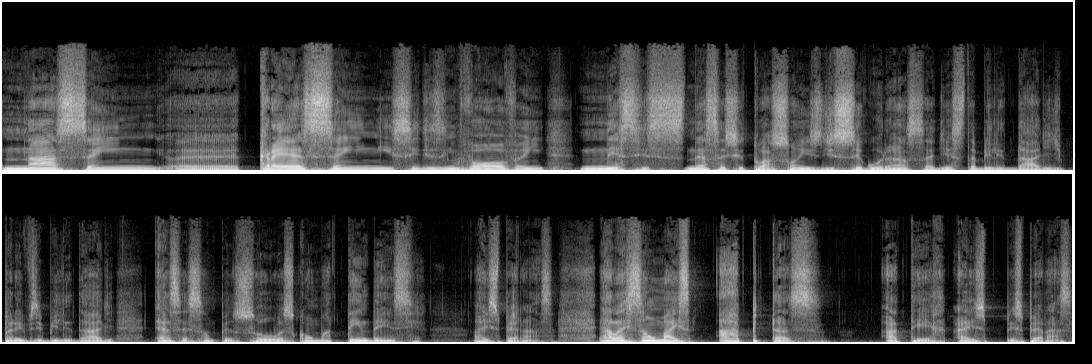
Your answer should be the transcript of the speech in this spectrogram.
nascem, é, crescem e se desenvolvem nesses, nessas situações de segurança, de estabilidade, de previsibilidade, essas são pessoas com uma tendência à esperança. Elas são mais aptas a ter a esperança.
